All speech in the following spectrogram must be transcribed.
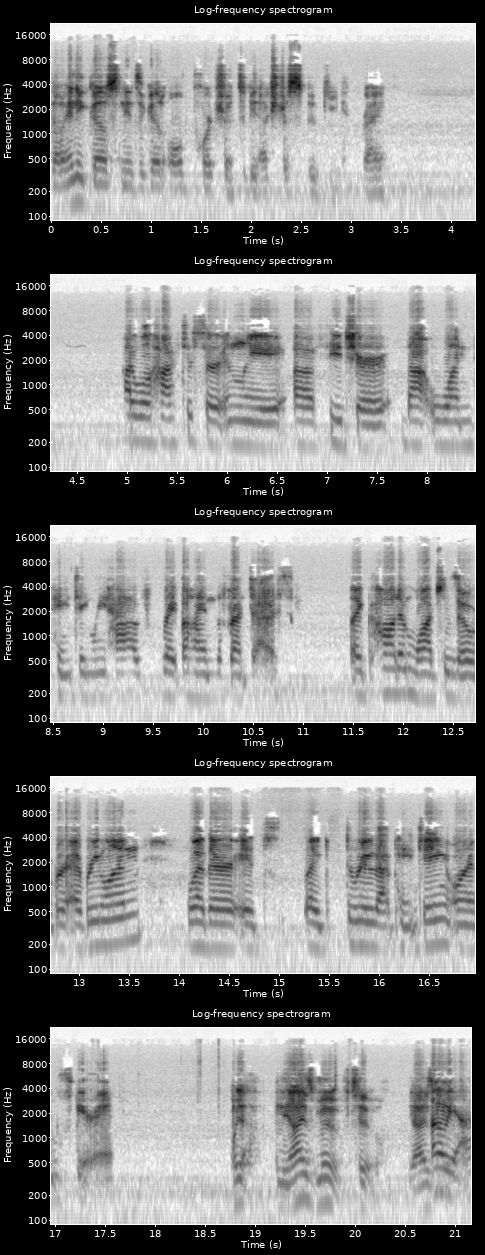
you know, any ghost needs a good old portrait to be extra spooky, right? I will have to certainly uh, feature that one painting we have right behind the front desk. Like Cottam watches over everyone, whether it's like through that painting or in spirit. Oh yeah, and the eyes move too. Oh move. yeah,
